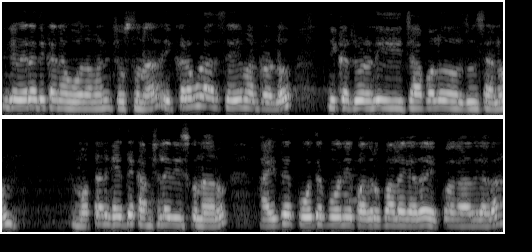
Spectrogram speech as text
ఇంకా వేరే దిక్కనే పోదామని చూస్తున్నా. ఇక్కడ కూడా అది సేమ్ అంటుండు. ఇక్కడ చూడండి ఈ చేపలు చూశాను. మొత్తానికి అయితే కంశలే తీసుకున్నాను. అయితే పోతే పోనీ పది రూపాయలే కదా ఎక్కువ కాదు కదా.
